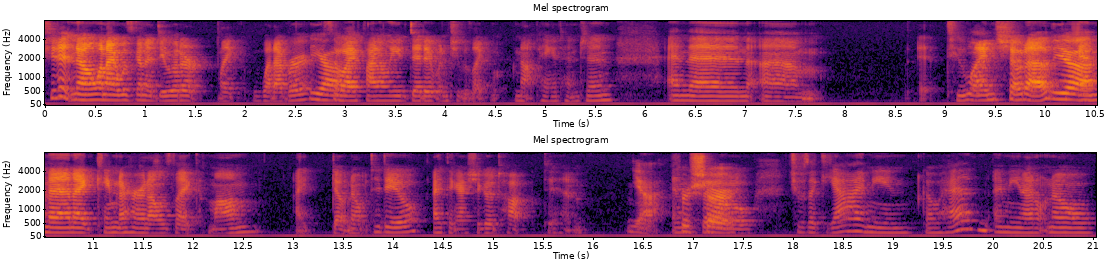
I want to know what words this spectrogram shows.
She didn't know when I was gonna do it or like whatever. Yeah. So I finally did it when she was like not paying attention, and then um, it, two lines showed up. Yeah. And then I came to her and I was like, "Mom, I don't know what to do. I think I should go talk to him." Yeah. And For so sure. She was like, "Yeah, I mean, go ahead. I mean, I don't know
